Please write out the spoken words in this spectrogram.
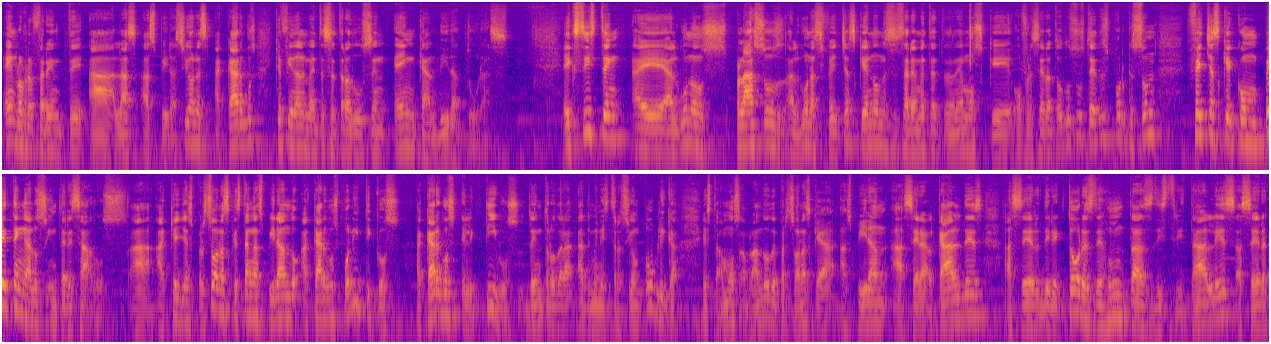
en lo referente a las aspiraciones a cargos que finalmente se traducen en candidaturas. Existen eh, algunos plazos, algunas fechas que no necesariamente tenemos que ofrecer a todos ustedes porque son fechas que competen a los interesados, a aquellas personas que están aspirando a cargos políticos, a cargos electivos dentro de la administración pública. Estamos hablando de personas que aspiran a ser alcaldes, a ser directores de juntas distritales, a ser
